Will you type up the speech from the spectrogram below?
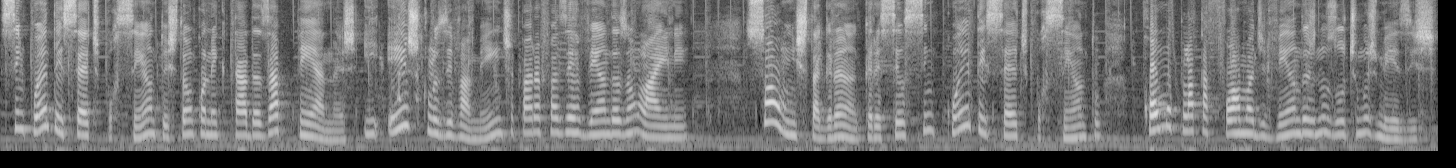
57% estão conectadas apenas e exclusivamente para fazer vendas online. Só o Instagram cresceu 57% como plataforma de vendas nos últimos meses.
